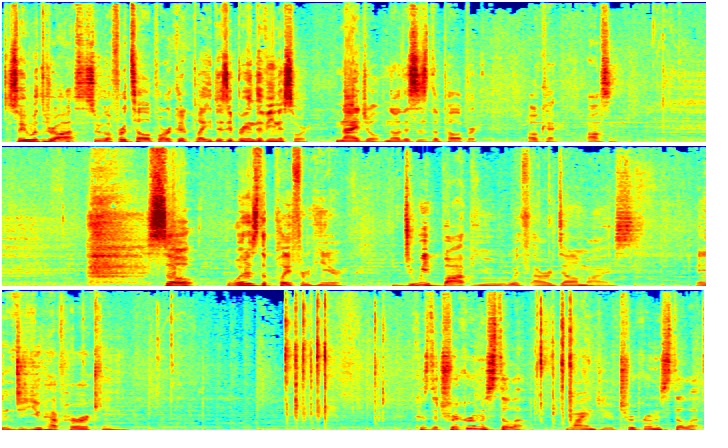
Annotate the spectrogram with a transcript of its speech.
So he withdraws. So we go for a teleport. Good play. Does he bring the Venusaur? Nigel. No, this is the Pelipper. Okay. Awesome. So, what is the play from here? Do we bop you with our Dhelmise? And do you have Hurricane? Because the Trick Room is still up. Mind you, Trick Room is still up.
